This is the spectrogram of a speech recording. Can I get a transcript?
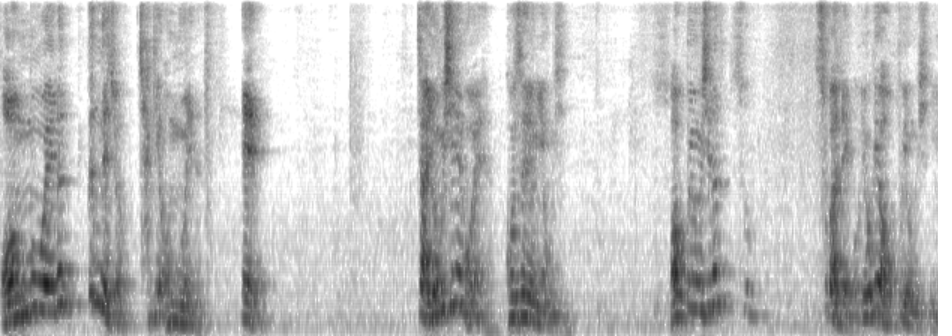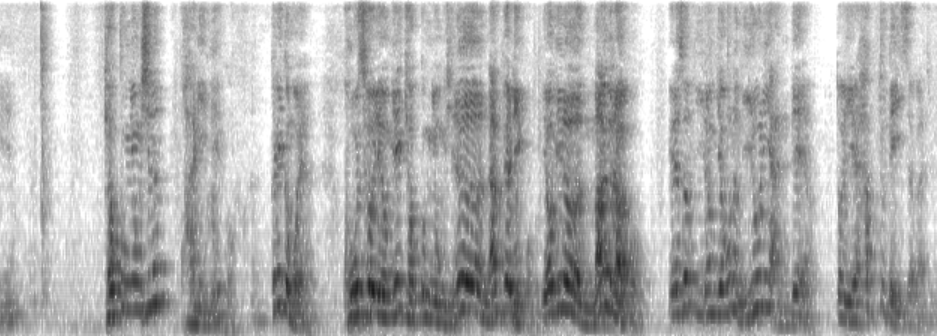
업무에는 끝내죠. 자기 업무에는. 예. 자 용신이 뭐예요? 고소영이 용신. 업부 용신은 수. 수가 되고 요게 업부 용신이에요. 격국 용신은 관이 되고. 그러니까 뭐야? 고소영의 격국 용신은 남편이고 여기는 마누라고. 그래서 이런 경우는 이혼이 안 돼요. 또 이게 합두돼 있어가지고.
